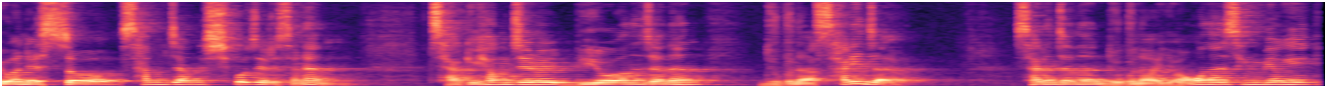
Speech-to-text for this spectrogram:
요한일서 3장 15절에서는 자기 형제를 미워하는 자는 누구나 살인자요 살인자는 누구나 영원한 생명이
